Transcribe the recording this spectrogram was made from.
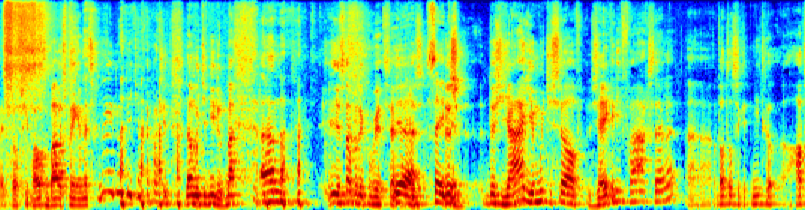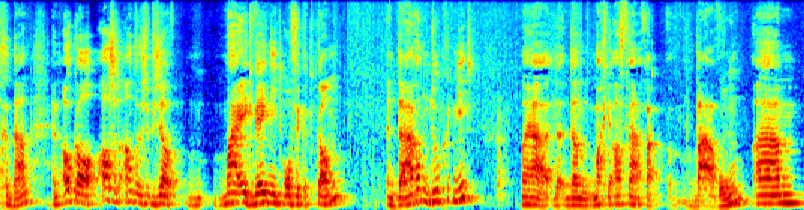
zoals super hoge gebouw springen met nee, doe dit, je Dan moet je het niet doen. Maar um, je snapt wat ik probeer te zeggen. Ja, dus, zeker. Dus, dus ja, je moet jezelf zeker die vraag stellen. Uh, wat als ik het niet had gedaan? En ook al als het antwoord is op jezelf, maar ik weet niet of ik het kan. En daarom doe ik het niet. Nou ja, dan mag je afvragen waarom. Um,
